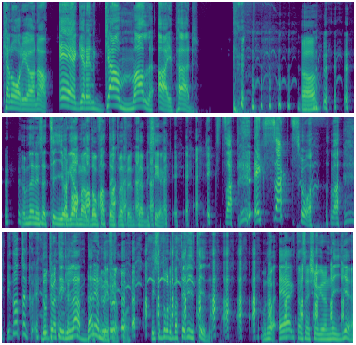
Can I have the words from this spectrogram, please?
Kanarieöarna äger en gammal iPad. Ja. ja men den är så tio år gammal, de fattar inte varför den där blir seg. exakt, exakt så! Det går inte att... De tror att det är laddaren det är fel på. Det är så dålig batteritid. Om du har ägt den sedan 2009.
